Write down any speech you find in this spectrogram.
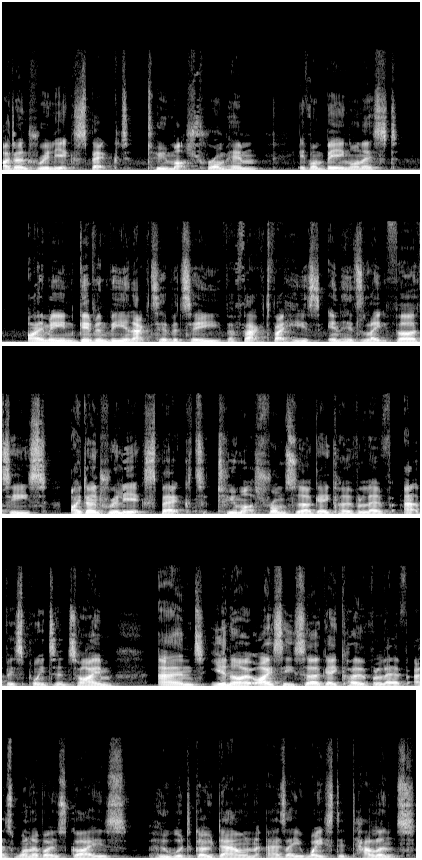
I don't really expect too much from him, if I'm being honest. I mean, given the inactivity, the fact that he's in his late 30s, I don't really expect too much from Sergey Kovalev at this point in time. And, you know, I see Sergey Kovalev as one of those guys who would go down as a wasted talent.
